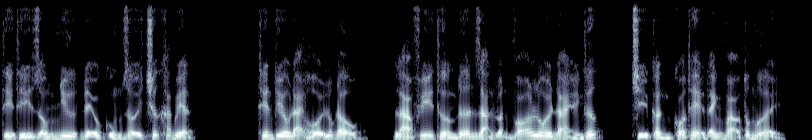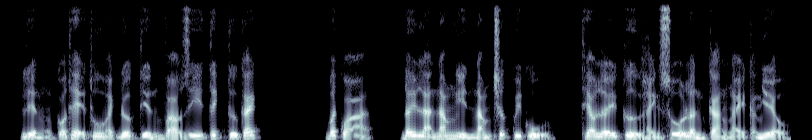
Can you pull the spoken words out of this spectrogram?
tỉ thí giống như đều cùng giới trước khác biệt. Thiên kiêu đại hội lúc đầu, là phi thường đơn giản luận võ lôi đài hình thức, chỉ cần có thể đánh vào top 10, liền có thể thu hoạch được tiến vào di tích tư cách. Bất quá, đây là 5.000 năm trước quý củ, theo lấy cử hành số lần càng ngày càng nhiều,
